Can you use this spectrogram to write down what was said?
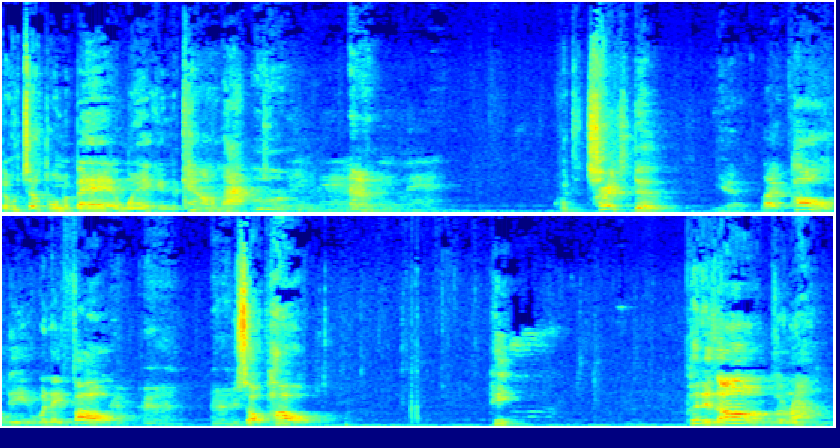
That's right. Don't jump on the bandwagon to count them out. What the church do? Yeah. like Paul did when they fall. You saw Paul. He put his arms around.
